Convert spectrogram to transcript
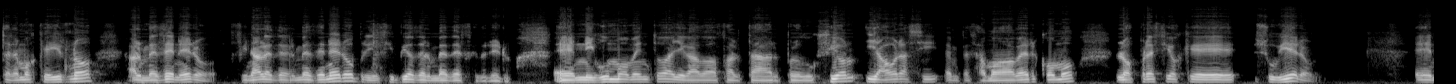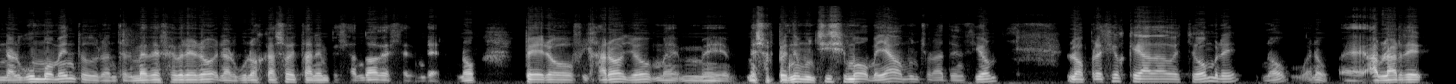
tenemos que irnos al mes de enero finales del mes de enero, principios del mes de febrero. En ningún momento ha llegado a faltar producción y ahora sí empezamos a ver cómo los precios que subieron en algún momento durante el mes de febrero, en algunos casos están empezando a descender, ¿no? Pero fijaros, yo me, sorprende muchísimo, me llama mucho la atención los precios que ha dado este hombre, ¿no? Bueno, eh, hablar de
